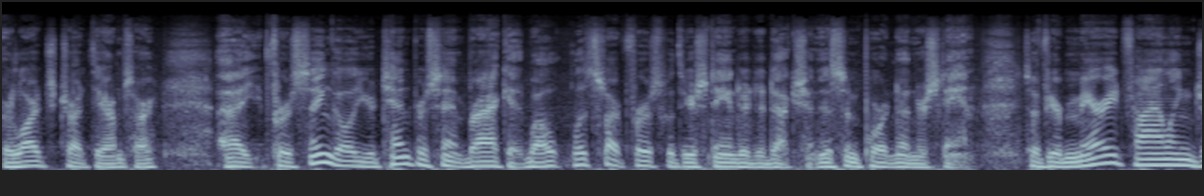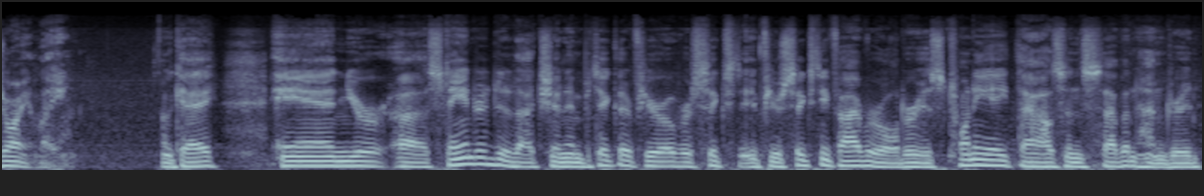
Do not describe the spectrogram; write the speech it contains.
or large chart there, I'm sorry. Uh, for single, your 10% bracket, well, let's start first with your standard deduction. This is important to understand. So if you're married filing jointly, okay? And your uh, standard deduction, in particular if you're over 60, if you're 65 or older, is 28,700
